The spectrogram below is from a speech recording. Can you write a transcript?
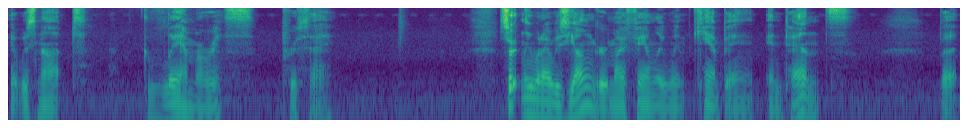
it was not glamorous per se. Certainly, when I was younger, my family went camping in tents. But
